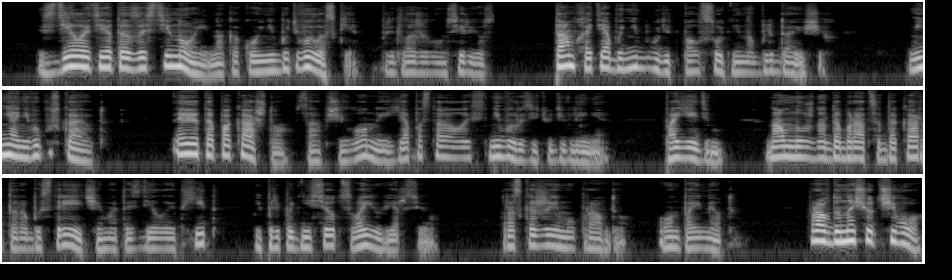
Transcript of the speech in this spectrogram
— Сделать это за стеной на какой-нибудь вылазке, — предложил он серьезно. — Там хотя бы не будет полсотни наблюдающих. Меня не выпускают. — Это пока что, — сообщил он, и я постаралась не выразить удивления. — Поедем. Нам нужно добраться до Картера быстрее, чем это сделает Хит и преподнесет свою версию. Расскажи ему правду, он поймет. — Правду насчет чего?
